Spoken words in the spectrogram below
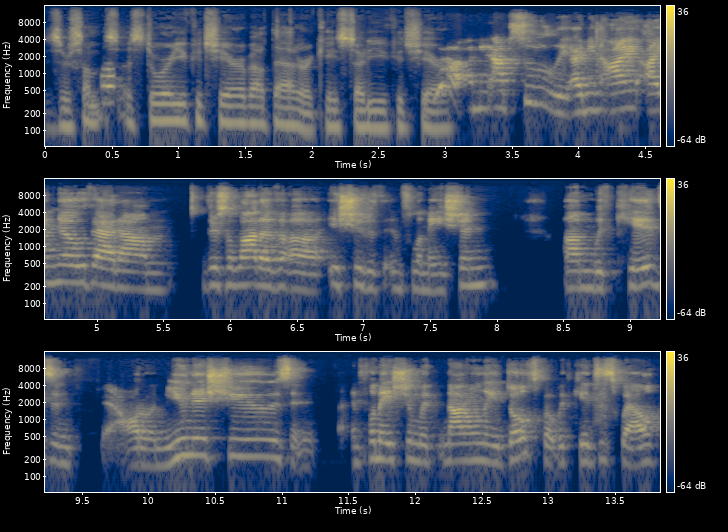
Is there some well, a story you could share about that or a case study you could share? Yeah, I mean, absolutely. I mean, I I know that um, there's a lot of uh, issues with inflammation um, with kids and autoimmune issues and inflammation with not only adults but with kids as well.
